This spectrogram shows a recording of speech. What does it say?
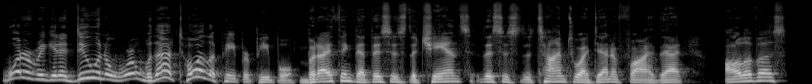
What are we going to do in a world without toilet paper, people? But I think that this is the chance, this is the time to identify that all of us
